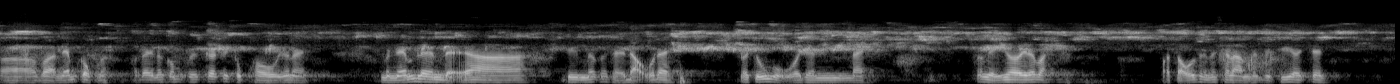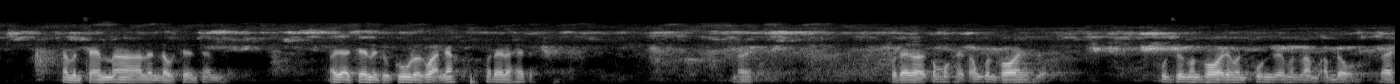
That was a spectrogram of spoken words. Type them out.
à, và ném cục này. ở đây nó có một cái, cái, cái cục hồ như này. Mình ném lên để à, chim nó có thể đậu ở đây. Nó trú ngụ ở trên này. Nó nghỉ ngơi đó bạn. Và tổ thì nó sẽ làm cái vị trí ở trên. Để mình xem à, uh, lên đầu trên xem. Ở giờ trên là chủ cu rồi các bạn nhé. Ở đây là hết rồi. Đây ở đây là có một hệ thống con voi. Này. phun xương con voi để mình phun để mình làm ấm độ. Đây.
